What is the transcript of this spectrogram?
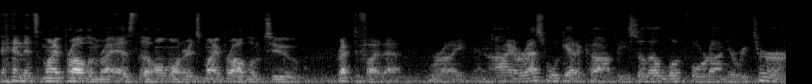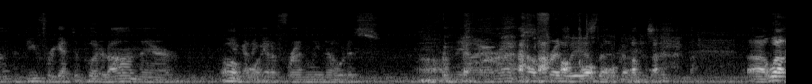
And it's my problem, right, as the homeowner, it's my problem to rectify that. Right, and IRS will get a copy, so they'll look for it on your return. If you forget to put it on there, Oh, you're gonna boy. get a friendly notice Oh. from the IRS. How friendly is that notice? Uh, well,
